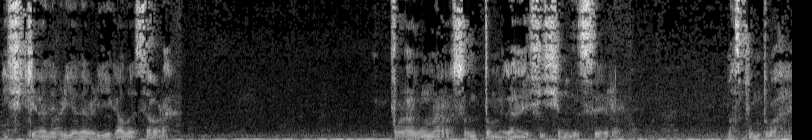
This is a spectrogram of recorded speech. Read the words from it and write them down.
ni siquiera debería de haber llegado a esa hora. Por alguna razón tomé la decisión de ser más puntual.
